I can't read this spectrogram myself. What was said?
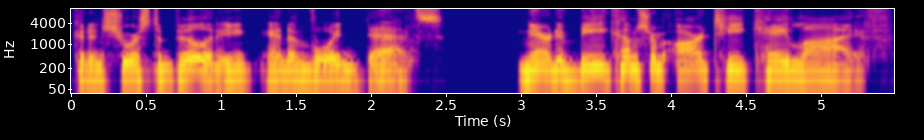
could ensure stability and avoid deaths. Narrative B comes from RTK Live.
